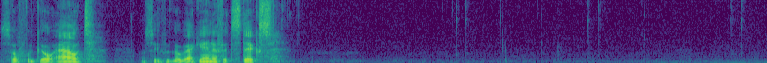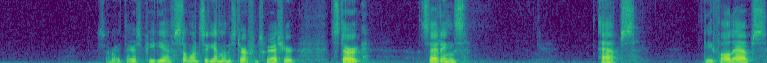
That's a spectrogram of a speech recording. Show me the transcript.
So if we go out, let's see if we go back in, if it sticks. So right there's PDF. So once again, let me start from scratch here. Start, settings, apps, default apps,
